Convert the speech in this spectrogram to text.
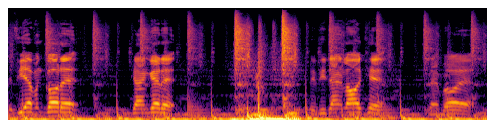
If you haven't got it, go and get it. If you don't like it, don't buy it.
